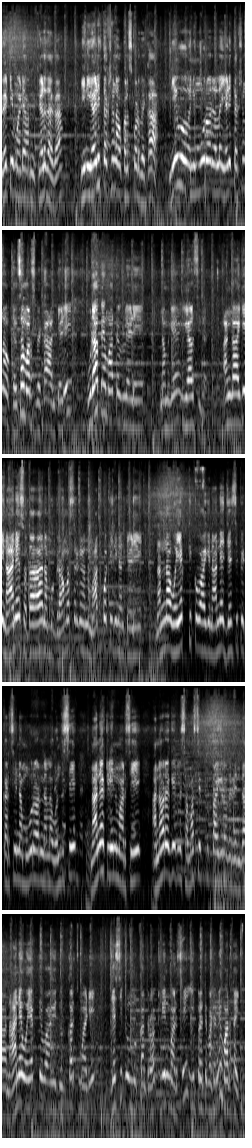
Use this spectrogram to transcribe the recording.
ಭೇಟಿ ಮಾಡಿ ಅವ್ರನ್ನ ಕೇಳಿದಾಗ, ನೀನು ಹೇಳಿದ ತಕ್ಷಣ ನಾವು ಕಳಿಸ್ಕೊಡ್ಬೇಕಾ? ನೀವು ನಿಮ್ಮೂರವರೆಲ್ಲ ಹೇಳಿದ ತಕ್ಷಣ ನಾವು ಕೆಲಸ ಮಾಡಿಸ್ಬೇಕಾ? ಅಂತೇಳಿ ಉಡಾಪೆ ಮಾತುಗಳು ಹೇಳಿ ನಮಗೆ ಹೇಳ್ಸಿದ್ದಾರೆ. ಹಂಗಾಗಿ ನಾನೇ ಸ್ವತಃ ನಮ್ಮ ಗ್ರಾಮಸ್ಥರಿಗೆ ನಾನು ಮಾತು ಕೊಟ್ಟಿದ್ದೀನಿ ಅಂತೇಳಿ ನನ್ನ ವೈಯಕ್ತಿಕವಾಗಿ ನಾನೇ ಜೆ ಸಿ ಪಿ ಕರೆಸಿ ನಮ್ಮ ಊರವ್ರನ್ನೆಲ್ಲ ಹೊಂದಿಸಿ ನಾನೇ ಕ್ಲೀನ್ ಮಾಡಿಸಿ ಅನಾರೋಗ್ಯಗಳು ಸಮಸ್ಯೆ ತುತ್ತಾಗಿರೋದ್ರಿಂದ ನಾನೇ ವೈಯಕ್ತಿಕವಾಗಿ ದುಡ್ಡು ಖರ್ಚು ಮಾಡಿ ಜೆ ಸಿ ಪಿ ಮುಖಾಂತರ ಕ್ಲೀನ್ ಮಾಡಿಸಿ ಈ ಪ್ರತಿಭಟನೆ ಮಾಡ್ತಾ ಇದ್ವಿ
